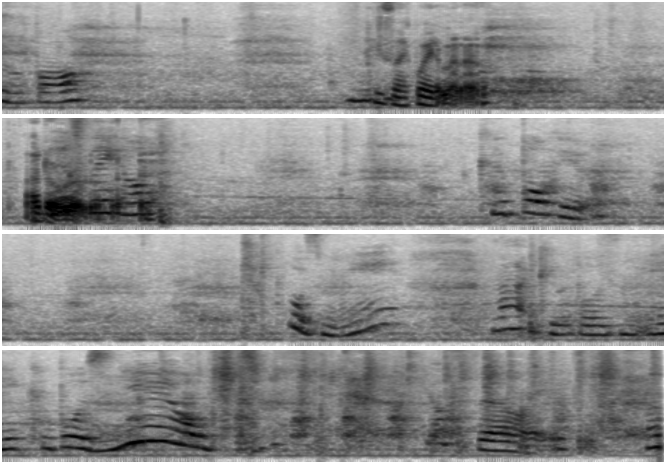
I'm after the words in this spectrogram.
Cooper. He's like, wait a minute. I don't Yes, know. They who? Cooper's me. Not Cooper's me. Cooper's you. You're silly.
